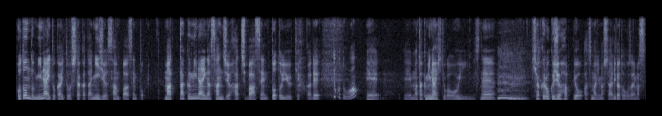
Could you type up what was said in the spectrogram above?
ほとんど見ないと回答した方23%全く見ないが38%という結果でってことは？えええー全く見ない人が多いんですね、うん。168票集まりました。ありがとうございます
